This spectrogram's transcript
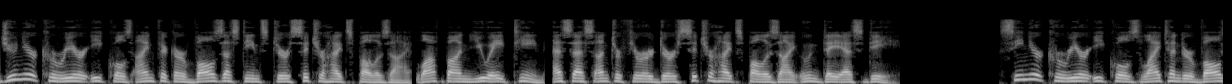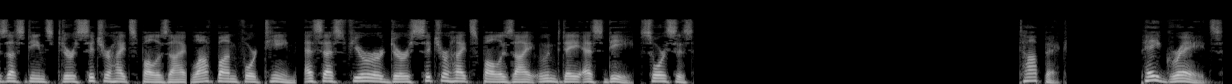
Junior career equals Einfacher Vollzugsdienst der Sicherheitspolizei Laufbahn U18, SS Unterführer der Sicherheitspolizei und DSD. Senior career equals Leitender Vollzugsdienst der Sicherheitspolizei Laufbahn 14, SS Führer der Sicherheitspolizei und DSD. Sources Topic. Pay grades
